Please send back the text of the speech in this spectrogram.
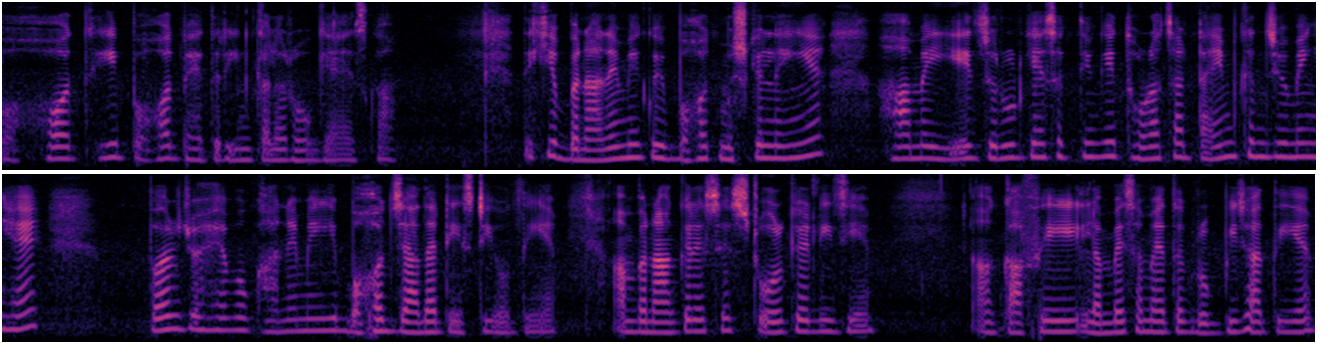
बहुत ही, बहुत बेहतरीन कलर हो गया है इसका। देखिए, बनाने में कोई बहुत मुश्किल नहीं है। हाँ मैं ये ज़रूर कह सकती हूँ कि थोड़ा सा टाइम कंज्यूमिंग है, पर जो है वो खाने में ये बहुत ज़्यादा टेस्टी होती है। आप बनाकर इसे स्टोर कर लीजिए। काफ़ी लंबे समय तक रुक भी जाती है,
